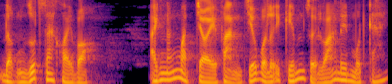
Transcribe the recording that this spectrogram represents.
được rút ra khỏi vỏ. Ánh nắng mặt trời phản chiếu vào lưỡi kiếm rồi lóa lên một cái.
